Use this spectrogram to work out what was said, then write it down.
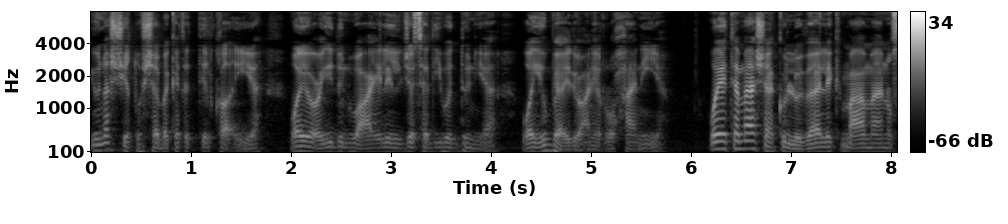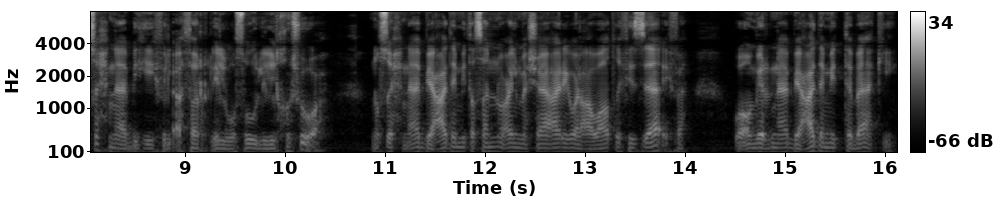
ينشط الشبكة التلقائية ويعيد الوعي للجسد والدنيا ويبعد عن الروحانية. ويتماشى كل ذلك مع ما نصحنا به في الأثر للوصول للخشوع. نصحنا بعدم تصنع المشاعر والعواطف الزائفة، وأمرنا بعدم التباكي.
